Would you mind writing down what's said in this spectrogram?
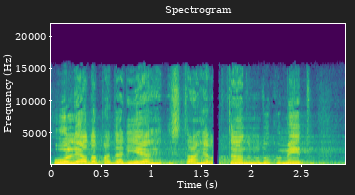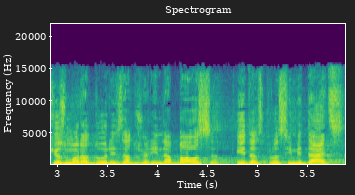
O Léo da Padaria está relatando no documento que os moradores lá do Jardim da Balsa e das proximidades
